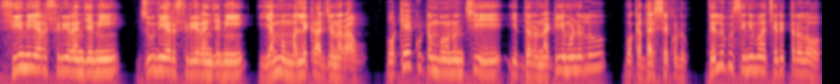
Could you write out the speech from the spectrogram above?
Senior Sriranjani junior Sriranjani M Mallikarjuna Rao. ఒకే కుటుంబం నుంచి ఇద్దరు నటీమణులు ఒక దర్శకుడు. తెలుగు సినిమా చరిత్రలో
